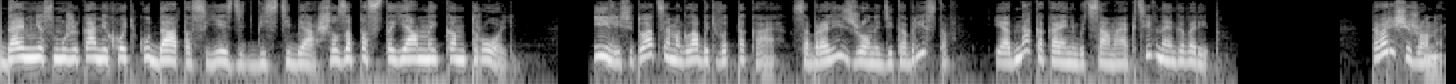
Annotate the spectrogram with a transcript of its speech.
Дай мне с мужиками хоть куда-то съездить без тебя. Что за постоянный контроль? Или ситуация могла быть вот такая. Собрались жены декабристов, и одна какая-нибудь самая активная говорит. Товарищи жены,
